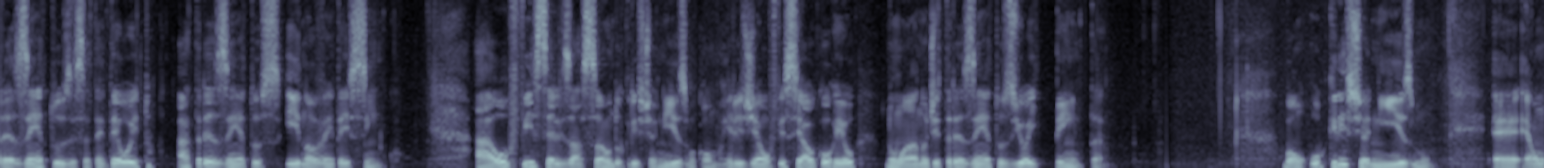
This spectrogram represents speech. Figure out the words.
378 a 395. A oficialização do cristianismo como religião oficial ocorreu no ano de 380. Bom, o cristianismo é, é, um,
